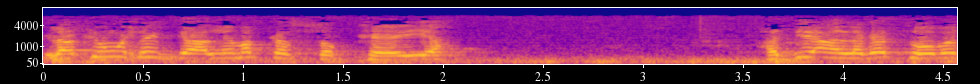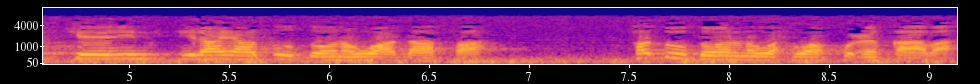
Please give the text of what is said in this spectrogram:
Laakiin wixii gaalnimo ka sokeeya haddii aan laga toobad keenin ilaahay hadduu doono waa dhaafaa. Hadduu doonona wax waa ku ciqaabaa.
